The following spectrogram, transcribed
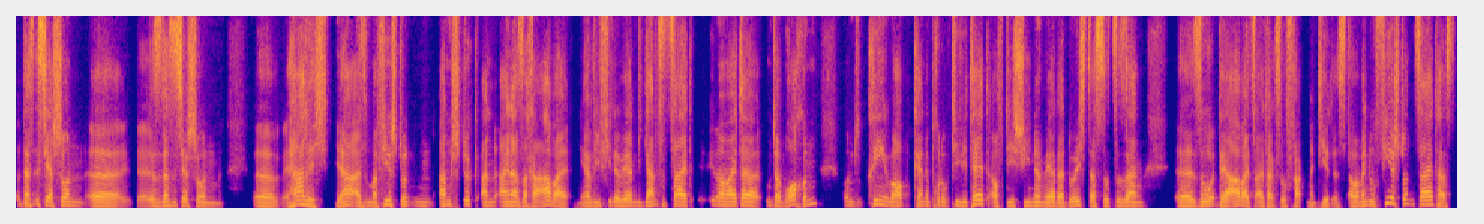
das ist ja schon, äh, also das ist ja schon äh, herrlich, ja, also mal vier Stunden am Stück an einer Sache arbeiten. Ja, wie viele werden die ganze Zeit immer weiter unterbrochen und kriegen überhaupt keine Produktivität auf die Schiene mehr dadurch, dass sozusagen äh, so der Arbeitsalltag so fragmentiert ist. Aber wenn du vier Stunden Zeit hast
